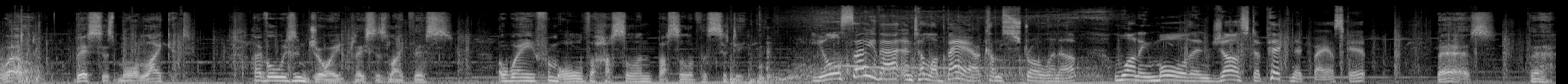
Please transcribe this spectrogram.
Well, this is more like it. I've always enjoyed places like this, away from all the hustle and bustle of the city. You'll say that until a bear comes strolling up, wanting more than just a picnic basket. Bears? There,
